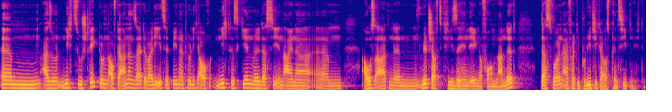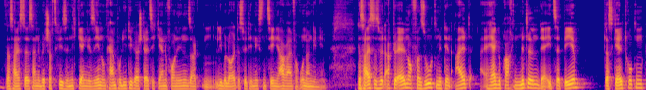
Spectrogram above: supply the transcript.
Ähm, also nicht zu strikt und auf der anderen Seite, weil die EZB natürlich auch nicht riskieren will, dass sie in einer ähm, ausartenden Wirtschaftskrise in irgendeiner Form landet. Das wollen einfach die Politiker aus Prinzip nicht. Das heißt, da ist eine Wirtschaftskrise nicht gern gesehen und kein Politiker stellt sich gerne vorne hin und sagt, hm, liebe Leute, es wird die nächsten zehn Jahre einfach unangenehm. Das heißt, es wird aktuell noch versucht, mit den alt hergebrachten Mitteln der EZB, das Gelddrucken,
